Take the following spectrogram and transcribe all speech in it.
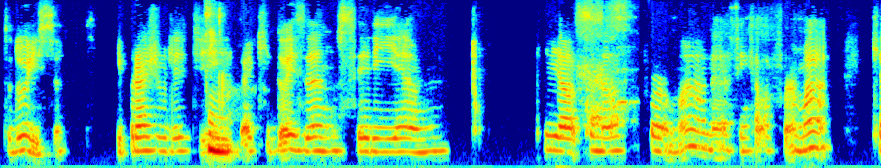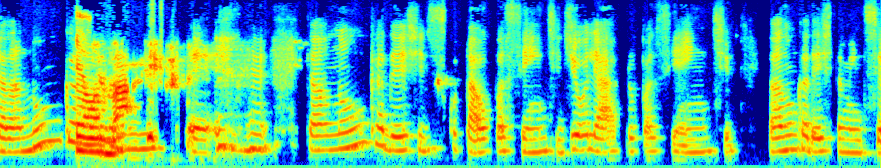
tudo isso. E para a Júlia, de daqui dois anos, seria que ela, quando ela formar, né? Assim que ela formar, que ela nunca ela vai. É, que ela nunca deixe de escutar o paciente, de olhar para o paciente, ela nunca deixe também de se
